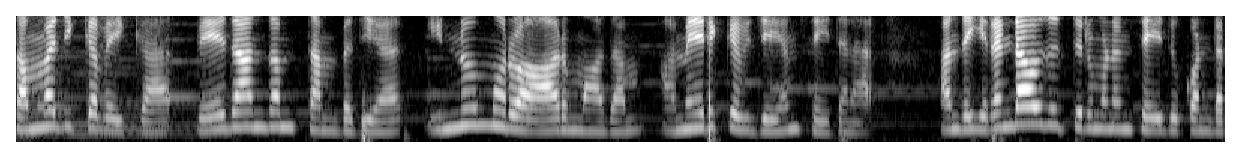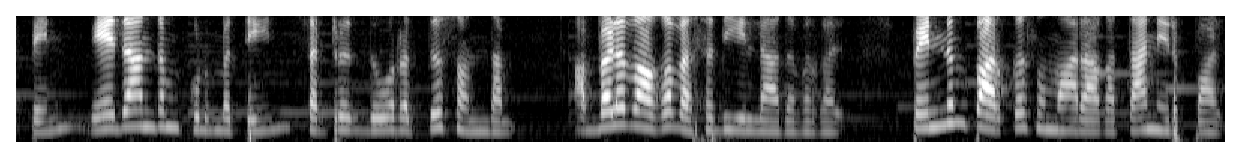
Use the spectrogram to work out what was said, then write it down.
சம்மதிக்க வைக்க வேதாந்தம் தம்பதியர் இன்னும் ஒரு ஆறு மாதம் அமெரிக்க விஜயம் செய்தனர். அந்த இரண்டாவது திருமணம் செய்து கொண்ட பெண் வேதாந்தம் குடும்பத்தின் சற்று தூரத்து சொந்தம். அவ்வளவாக வசதி இல்லாதவர்கள். பெண்ணும் பார்க்க சுமாராகத்தான் இருப்பாள்.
